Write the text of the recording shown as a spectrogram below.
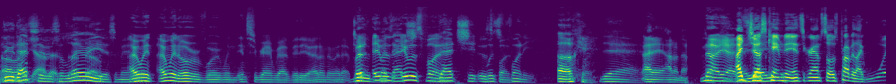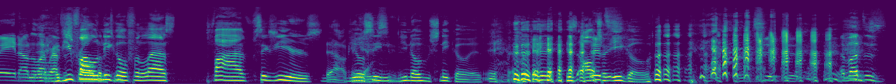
Oh Dude, my that God, shit is that's so hilarious, man. I went I went overboard when Instagram got video. I don't know what happened, Dude, but it was that it was fun. That shit It was was, fun. funny. Oh, okay. Yeah. I, I don't know. no, yeah, I yeah, just you came to Instagram, so it's probably like way down the line. where I have if to you follow Nico for the last five, six years, Yeah, okay, you'll yeah. see, Seen you know who Sneeko is. Yeah, okay. His alter ego. I bought this.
